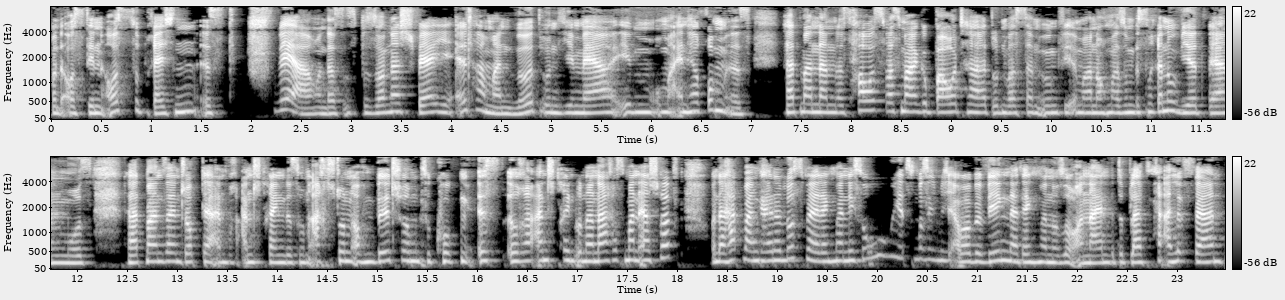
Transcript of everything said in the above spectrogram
Und aus denen auszubrechen ist schwer. Und das ist besonders schwer, je älter man wird und je mehr eben um einen herum ist. Da hat man dann das Haus, was man gebaut hat und was dann irgendwie immer noch mal so ein bisschen renoviert werden muss. Da hat man seinen Job, der einfach anstrengend ist. Und acht Stunden auf dem Bildschirm zu gucken, ist irre anstrengend. Und danach ist man erschöpft. Und da hat man keine Lust mehr. Da denkt man nicht so, uh, jetzt muss ich mich aber bewegen. Da denkt man nur so, oh nein, bitte bleibt mir alle fern.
